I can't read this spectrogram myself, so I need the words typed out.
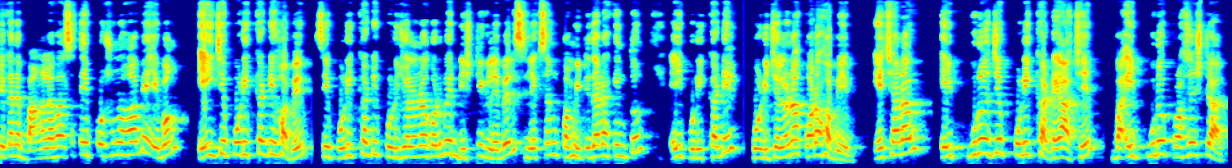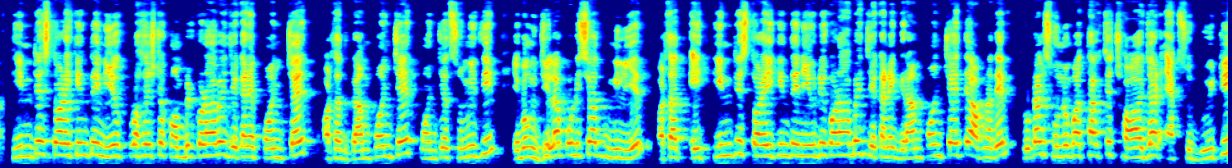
যেখানে বাংলা ভাষাতেই প্রশ্ন হবে এবং এই যে পরীক্ষাটি হবে, সেই পরীক্ষাটি পরিচালনা করবে ডিস্ট্রিক্ট লেভেল সিলেকশন কমিটি দ্বারা কিন্তু এই পরীক্ষাটি পরিচালনা করা হবে। এছাড়াও এই পুরো যে পরীক্ষাটা আছে বা এই পুরো প্রসেসটা তিনটে স্তরে কিন্তু এই নিয়োগ প্রসেসটা কমপ্লিট করা হবে যেখানে পঞ্চায়েত, অর্থাৎ গ্রাম পঞ্চায়েত পঞ্চায়েত সমিতি এবং জেলা পরিষদ মিলিয়ে, অর্থাৎ এই তিনটে স্তরেই কিন্তু নিয়োগটি করা হবে যেখানে গ্রাম পঞ্চায়েতে আপনাদের টোটাল শূন্যপাত থাকছে ছ হাজার একশো দুইটি,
